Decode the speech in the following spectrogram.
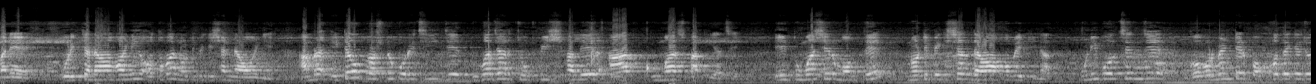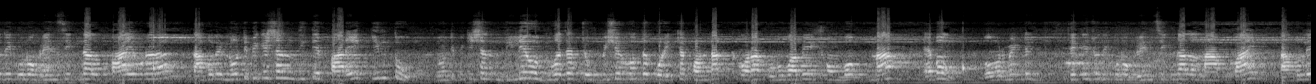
মানে পরীক্ষা নেওয়া হয়নি অথবা নোটিফিকেশন নেওয়া হয়নি। আমরা এটাও প্রশ্ন করেছি যে দু হাজার চব্বিশ সালের আর দু মাস বাকি আছে। এই দু মাসের মধ্যে নোটিফিকেশন দেওয়া হবে কিনা? উনি বলছেন যে গভর্নমেন্টের পক্ষ থেকে যদি কোনো গ্রেন সিগনাল পায় ওনারা, তাহলে নোটিফিকেশন দিতে পারে, কিন্তু নোটিফিকেশন দিলেও দু হাজার মধ্যে পরীক্ষা কন্ডাক্ট করা কোনোভাবেই সম্ভব না। এবং গভর্নমেন্টের থেকে যদি কোনো গ্রিন সিগন্যাল না পায়, তাহলে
